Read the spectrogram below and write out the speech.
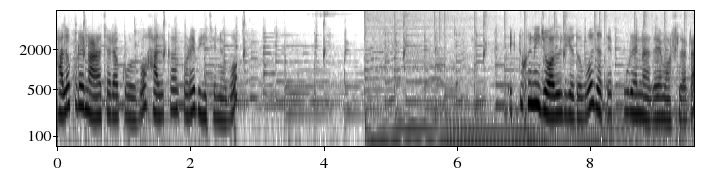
ভালো করে নাড়াচাড়া করব, হালকা করে ভেজে নেব। একটুখানি জল দিয়ে দেবো যাতে পুড়ে না যায় মশলাটা।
